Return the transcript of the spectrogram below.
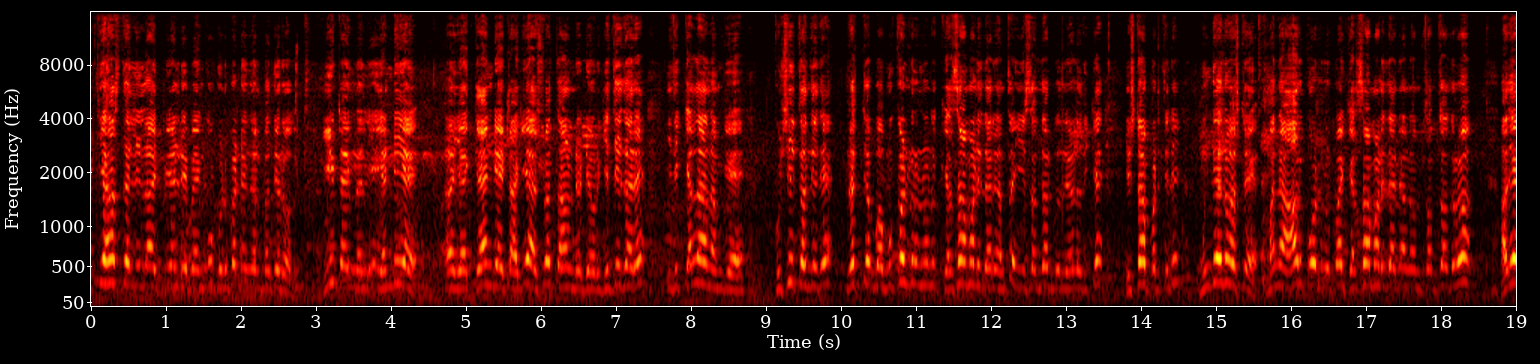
ಇತಿಹಾಸದಲ್ಲಿಲ್ಲ ಪಿ ಎಲ್ ಡಿ ಬ್ಯಾಂಕು ಗುಡಿಬಂಡೆನಲ್ಲಿ ಬಂದಿರೋದು. ಈ ಟೈಮ್ನಲ್ಲಿ ಎನ್ ಡಿ ಎ, ಕ್ಯಾಂಡಿಡೇಟ್ ಆಗಿ ಅಶ್ವತ್ಥ ನಾರಾಯಣ ರೆಡ್ಡಿ ಅವರು ಗೆದ್ದಿದ್ದಾರೆ. ಇದಕ್ಕೆಲ್ಲ ನಮಗೆ ಖುಷಿ ತಂದಿದೆ. ಪ್ರತಿಯೊಬ್ಬ ಮುಖಂಡರು ಕೆಲಸ ಮಾಡಿದ್ದಾರೆ ಅಂತ ಈ ಸಂದರ್ಭದಲ್ಲಿ ಹೇಳೋದಕ್ಕೆ ಇಷ್ಟಪಡ್ತೀನಿ. ಮುಂದೇನೂ ಅಷ್ಟೇ, ಮೊನ್ನೆ ಆರು ಕೋಟಿ ರೂಪಾಯಿ ಕೆಲಸ ಮಾಡಿದ್ದಾರೆ ನಮ್ಮ ಸಂಸದರು ಅದೇ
